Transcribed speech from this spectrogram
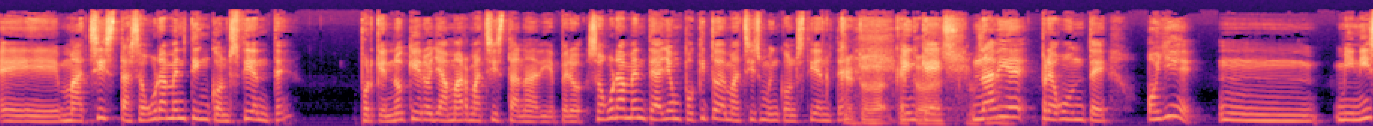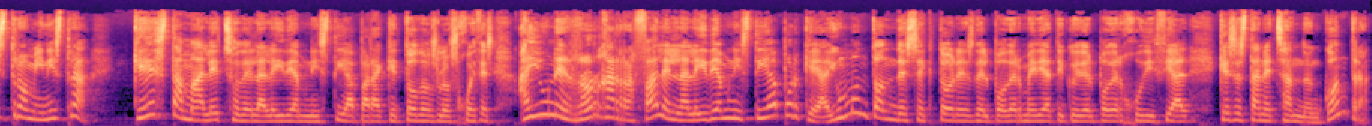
eh, machista, seguramente inconsciente, porque no quiero llamar machista a nadie, pero seguramente haya un poquito de machismo inconsciente Que toda- que en que son. nadie pregunte, oye, mm, ministro o ministra, ¿qué está mal hecho de la ley de amnistía para que todos los jueces... Hay un error garrafal en la ley de amnistía porque hay un montón de sectores del poder mediático y del poder judicial que se están echando en contra,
